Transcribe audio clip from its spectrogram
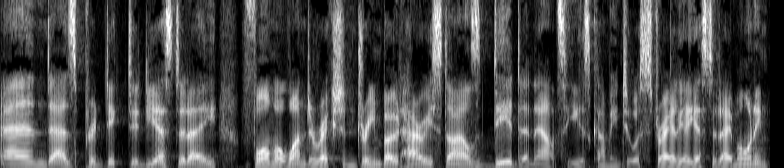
And as predicted yesterday, former One Direction Dreamboat Harry Styles did announce he is coming to Australia yesterday morning,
